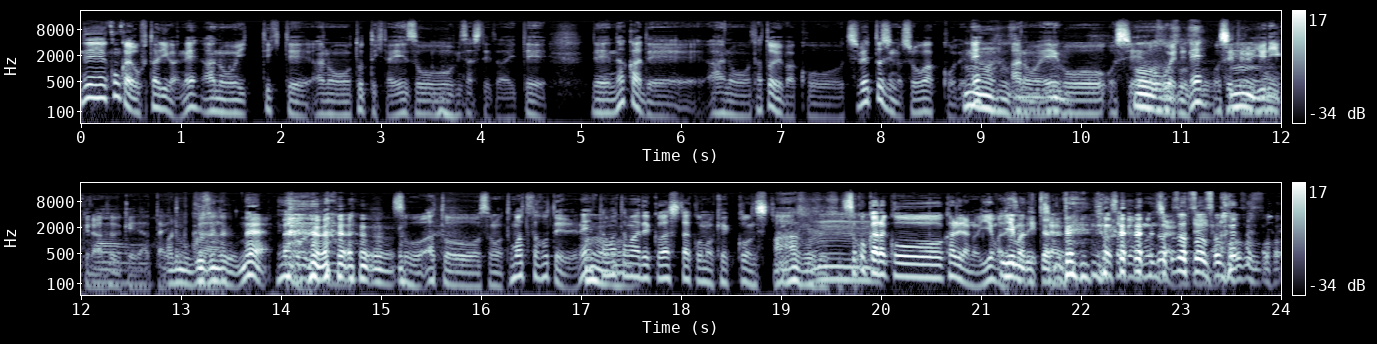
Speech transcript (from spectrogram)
で、今回お二人がね、あの、行ってきて、あの、撮ってきた映像を見させていただいて、で、中で、あの、例えばこう、チベット人の小学校でね、あの、英語を教え、うん覚えてね、教えてるユニークな風景であったりとか。あれも偶然だけどね。うん。そう、あと、その、泊まってたホテルでね、うん。たまたま出くわしたこの結婚式。そうそうう。ん。そこからこう、彼らの家まで家まで行っちゃうね。で、お酒も飲んじゃう。そうそうそうそう。そう。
